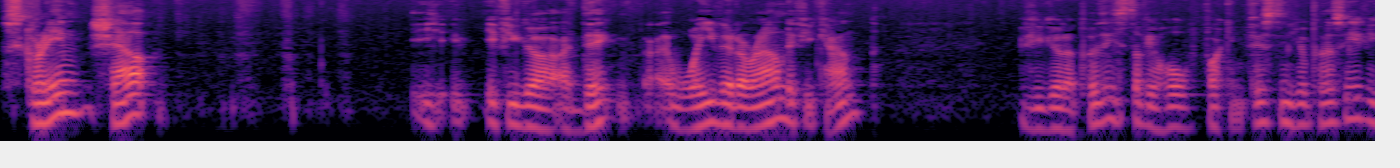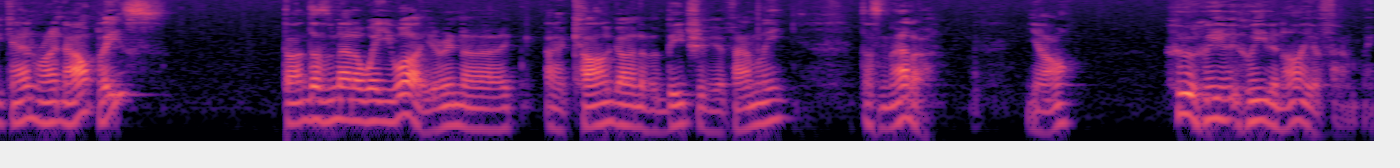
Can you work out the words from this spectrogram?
scream, shout? If you got a dick, wave it around if you can. If you got a pussy, stuff your whole fucking fist into your pussy if you can right now, please. It doesn't matter where you are. You're in a, a car going to the beach with your family. Doesn't matter. You know, who who who even are your family?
